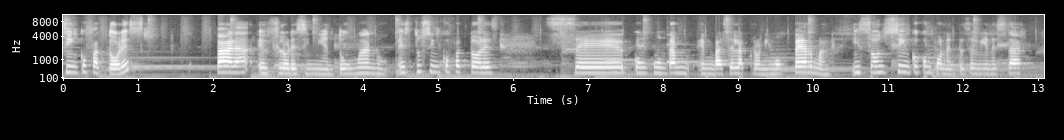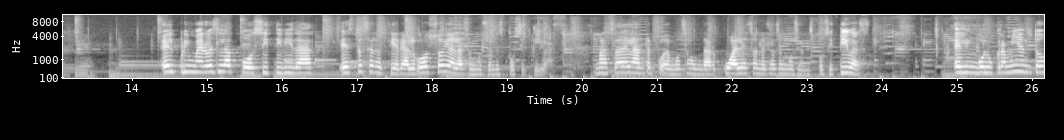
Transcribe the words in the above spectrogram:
cinco factores para el florecimiento humano. Estos cinco factores se conjuntan en base al acrónimo PERMA y son cinco componentes del bienestar. El primero es la positividad. Este se refiere al gozo y a las emociones positivas. Más adelante podemos ahondar cuáles son esas emociones positivas. El involucramiento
